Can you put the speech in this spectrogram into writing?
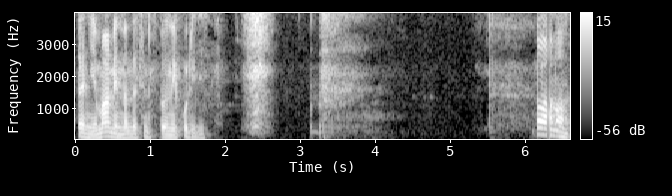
Та ні, мамі надо 7,5 кулі їсти. Оксана.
